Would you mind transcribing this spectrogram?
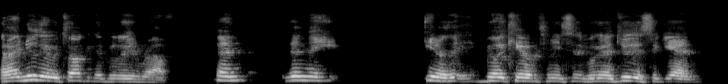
and I knew they were talking to Billy and Ralph. And then they, you know, Billy came up to me and said, we're going to do this again.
